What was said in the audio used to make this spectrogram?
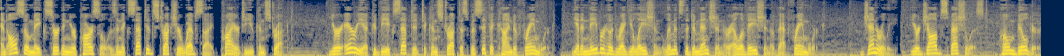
and also make certain your parcel is an accepted structure website prior to you construct. Your area could be accepted to construct a specific kind of framework, yet a neighborhood regulation limits the dimension or elevation of that framework. Generally, your job specialist, home builder,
